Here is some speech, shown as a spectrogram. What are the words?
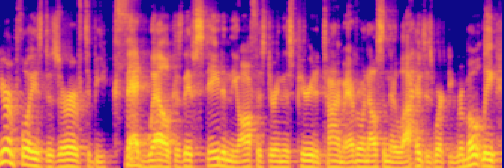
your employees deserve to be fed well because they've stayed in the office during this period of time time everyone else in their lives is working remotely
